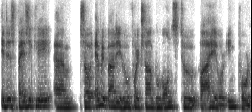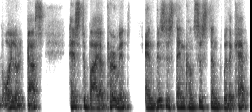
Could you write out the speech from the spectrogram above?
it is basically um, so everybody who, for example, wants to buy or import oil or gas has to buy a permit, and this is then consistent with a cap.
